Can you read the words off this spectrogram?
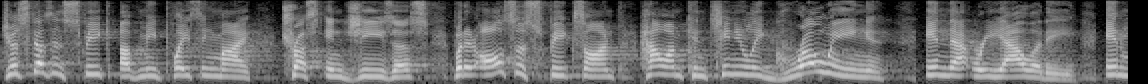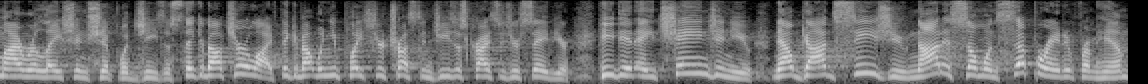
just doesn't speak of me placing my trust in Jesus, but it also speaks on how I'm continually growing in that reality in my relationship with Jesus. Think about your life. Think about when you place your trust in Jesus Christ as your Savior. He did a change in you. Now God sees you not as someone separated from Him,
